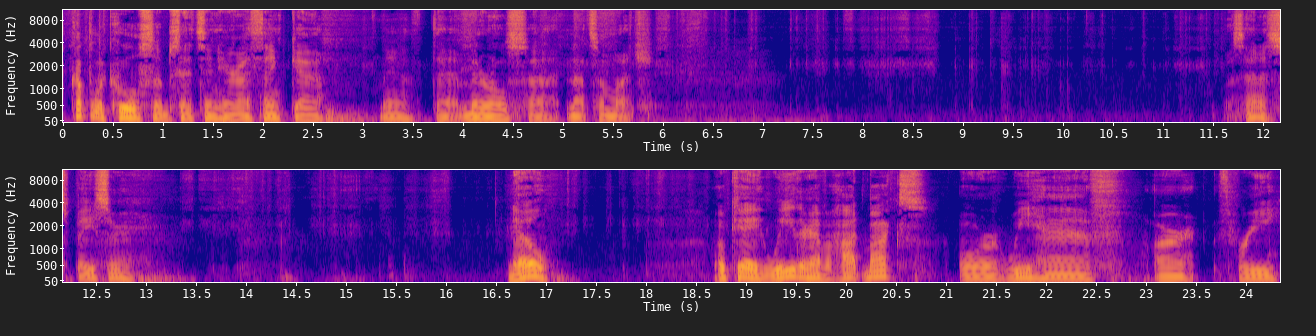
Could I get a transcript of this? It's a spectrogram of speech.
A couple of cool subsets in here, I think. Uh, yeah, the minerals, uh, not so much. Was that a spacer? No. Okay, we either have a hot box or we have our three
